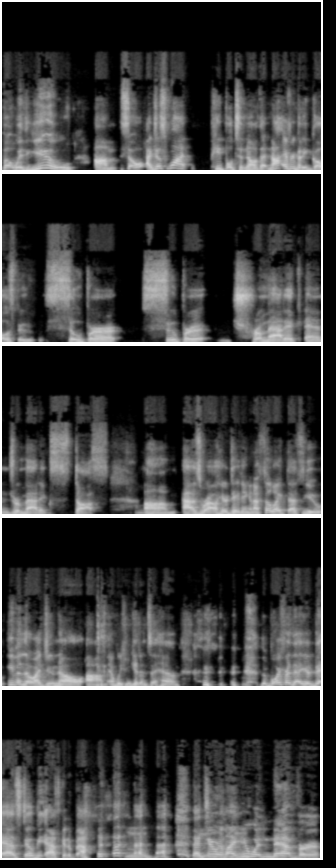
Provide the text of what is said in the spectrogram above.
But with you, um, so I just want people to know that not everybody goes through super, super traumatic and dramatic stuff Mm. um, as we're out here dating. And I feel like that's you, even though I do know, um, and we can get into him, the boyfriend that your dad still be asking about, Mhm. that you were like, you would never,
